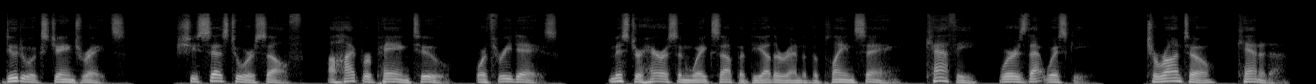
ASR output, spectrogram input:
due to exchange rates. She says to herself, a hyper paying two, or three days. Mr. Harrison wakes up at the other end of the plane saying, Kathy, where is that whiskey? Toronto, Canada.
